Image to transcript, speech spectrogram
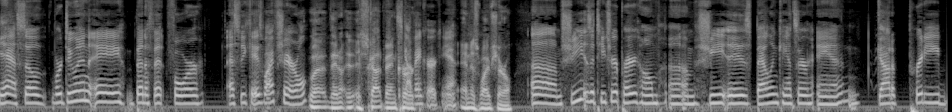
Yeah, so we're doing a benefit for SVK's wife, Cheryl. Well, they don't, it's Scott Van Kirk. Scott Van Kirk, yeah. And his wife, Cheryl. Um, she is a teacher at Prairie Home. Um, she is battling cancer and got a pretty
